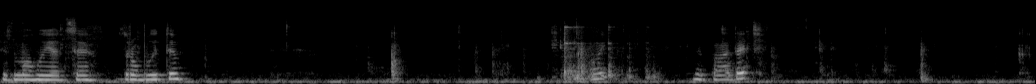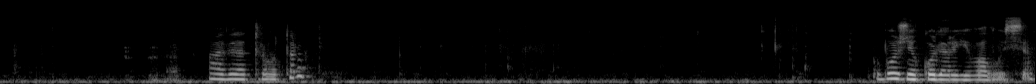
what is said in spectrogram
чи зможу я це зробити. Ой, не падать. Авіатротор. Обожнюю кольор її волосся.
